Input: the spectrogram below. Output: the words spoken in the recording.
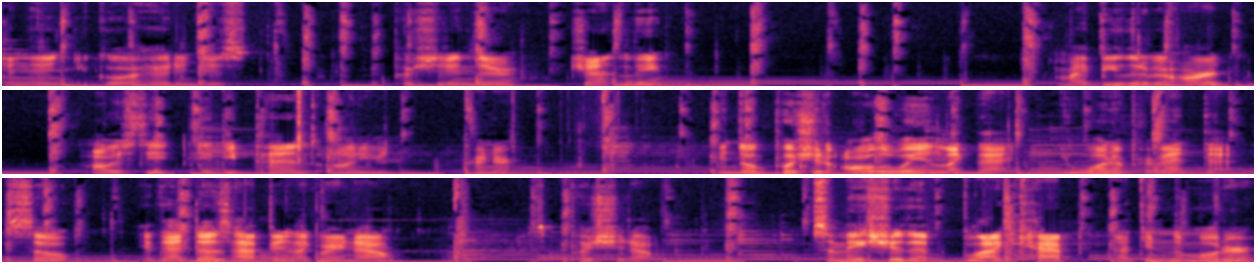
And then you go ahead and just push it in there gently. Might be a little bit hard, Obviously, it depends on your printer. And don't push it all the way in like that. You want to prevent that. So if that does happen, like right now, just push it out. So make sure that black cap at the end of the motor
